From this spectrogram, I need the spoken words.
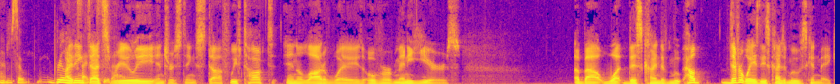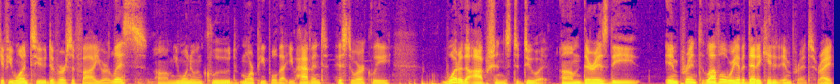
Um, so, really, I think that's that. really interesting stuff. We've talked in a lot of ways over many years about what this kind of move, how different ways these kinds of moves can make. If you want to diversify your lists, um, you want to include more people that you haven't historically. What are the options to do it? Um, there is the imprint level where you have a dedicated imprint, right?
